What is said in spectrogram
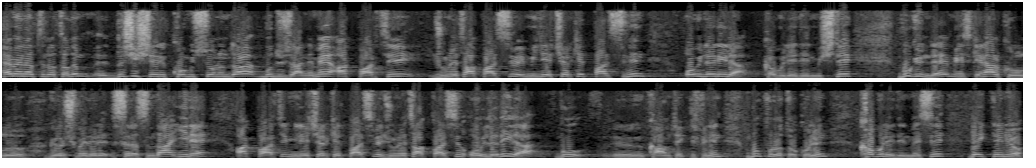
Hemen hatırlatalım, e, Dışişleri Komisyonu'nda bu düzenleme AK Parti, Cumhuriyet Halk Partisi ve Milliyetçi Hareket Partisi'nin oylarıyla kabul edilmişti. Bugün de Meclis Genel Kurulu görüşmeleri sırasında yine AK Parti, Milliyetçi Hareket Partisi ve Cumhuriyet Halk Partisi'nin oylarıyla bu e, kanun teklifinin, bu protokolün kabul edilmesi bekleniyor.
